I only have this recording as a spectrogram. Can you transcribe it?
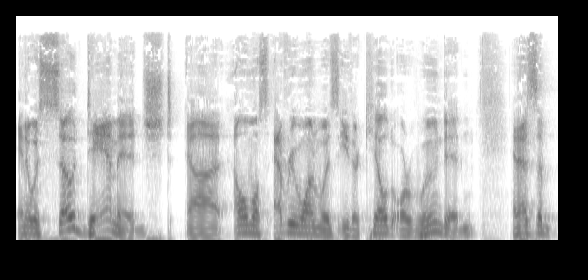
and it was so damaged, uh, almost everyone was either killed or wounded. And as the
